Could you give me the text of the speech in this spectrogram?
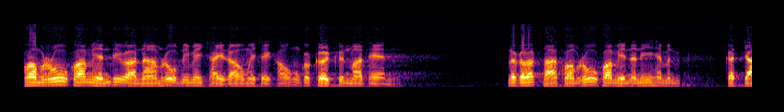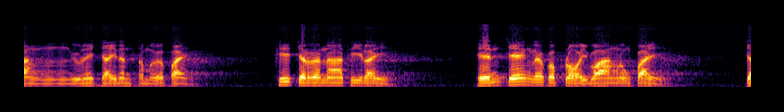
ความรู้ความเห็นที่ว่านามรูปนี่ไม่ใช่เราไม่ใช่เขา มันก็เกิดขึ้นมาแทน แล้วก็รักษาความรู้ความเห็นอันนี้ให้มันกระจ่างอยู่ในใจนั่นเสมอไป พิจารณาทีไร เห็นแจ้งแล้วก็ปล่อยวางลงไป ใจ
